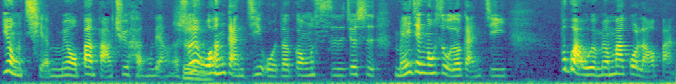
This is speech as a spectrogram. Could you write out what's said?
用钱没有办法去衡量的，所以我很感激我的公司，就是每一间公司我都感激，不管我有没有骂过老板，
